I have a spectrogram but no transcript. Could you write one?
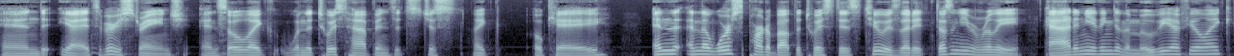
And yeah, it's very strange. And so like when the twist happens, it's just like okay. And and the worst part about the twist is too is that it doesn't even really add anything to the movie, I feel like,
